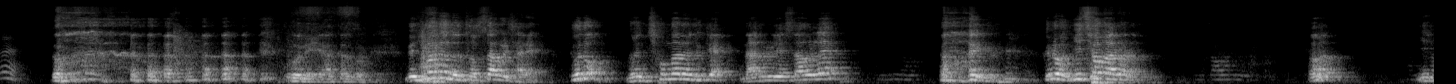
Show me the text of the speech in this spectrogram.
응. 돈에 약한 걸. 근데 현우는 더 싸움을 잘해. 현우, 넌 천만 원 줄게. 나를 위해 싸울래? 그럼 이천만 원은? 어? 이,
